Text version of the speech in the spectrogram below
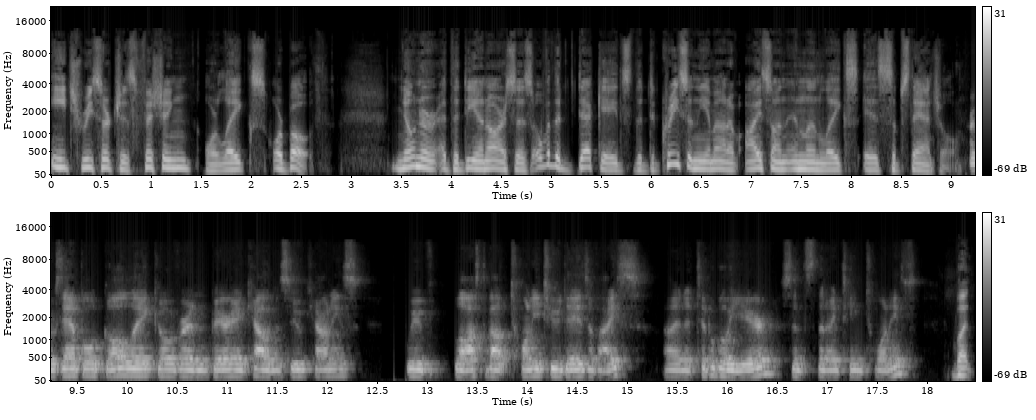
Each researches fishing or lakes or both. Nohner at the DNR says over the decades, the decrease in the amount of ice on inland lakes is substantial. For example, Gull Lake over in Barry and Kalamazoo counties, we've lost about 22 days of ice uh, in a typical year since the 1920s. But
